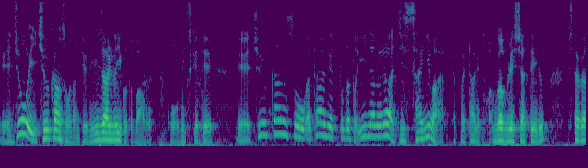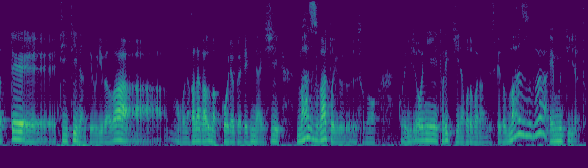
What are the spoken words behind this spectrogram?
えー、上位中間層なんていう耳障りのいい言葉をこう見つけてえー、中間層がターゲットだと言いながら実際にはやっぱりターゲットが上振れしちゃっている。したがって、えー、TT なんていう売り場はもうなかなかうまく攻略ができないしまずはというそのこれ非常にトリッキーな言葉なんですけどまずは MT だと。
